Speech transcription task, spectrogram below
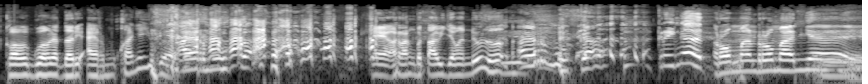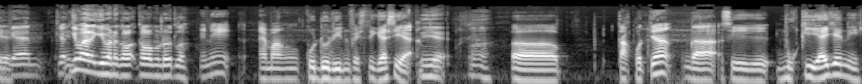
kalau gua lihat dari air mukanya juga Air muka, kayak orang Betawi zaman dulu air muka, keringat. Roman-romannya ya kan. K- Gimana gimana kalau kalau menurut lo? ini emang kudu diinvestigasi ya Iya. Eh, takutnya nggak si Buki aja nih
